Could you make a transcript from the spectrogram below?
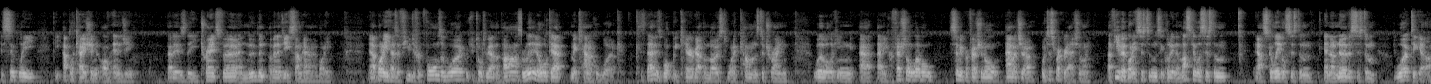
is simply the application of energy. That is the transfer and movement of energy somehow in our body. Now, our body has a few different forms of work, which we talked about in the past. We really need to look at mechanical work, because that is what we care about the most when it comes to training. Whether we're looking at a professional level, semi-professional, amateur, or just recreationally. A few of our body systems, including the muscular system, our skeletal system, and our nervous system, work together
